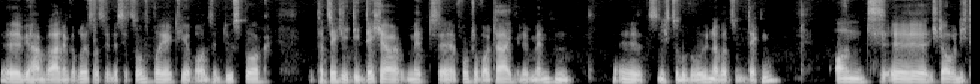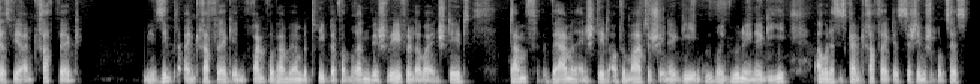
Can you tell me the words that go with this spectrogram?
Äh, wir haben gerade ein größeres Investitionsprojekt hier bei uns in Duisburg, tatsächlich die Dächer mit äh, Photovoltaikelementen äh, nicht zu begrünen, aber zu bedecken. Und ich glaube nicht, dass wir ein Kraftwerk wir sind ein Kraftwerk in Frankfurt, haben wir einen Betrieb, da verbrennen wir Schwefel, dabei entsteht Dampf, Wärme, da entsteht automatische Energie, im Übrigen grüne Energie. Aber das ist kein Kraftwerk, das ist der chemische Prozess.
